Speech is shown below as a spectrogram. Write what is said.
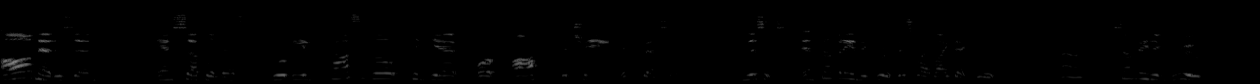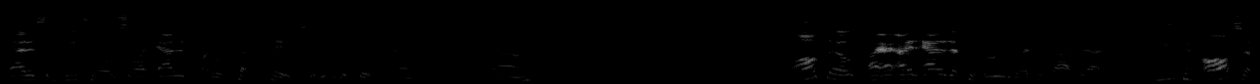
all medicine and supplements will be impossible to get or off the chain expensive. And this is and somebody in the group. This is why I like that group. Um, somebody in the group added some details, so I added to my little cut and paste, so this is important to know. Um, also, I, had added up here earlier that I forgot that. You can also,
